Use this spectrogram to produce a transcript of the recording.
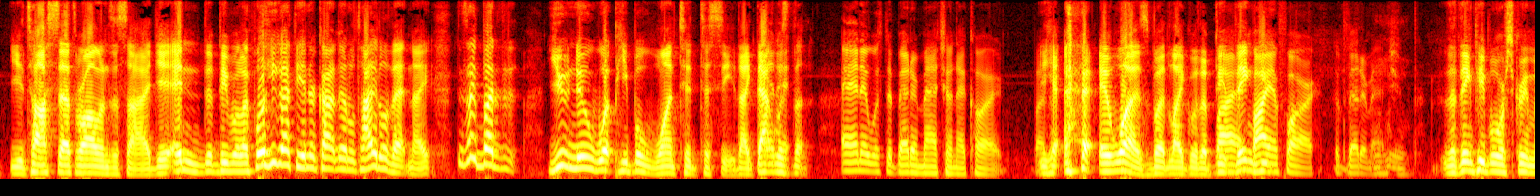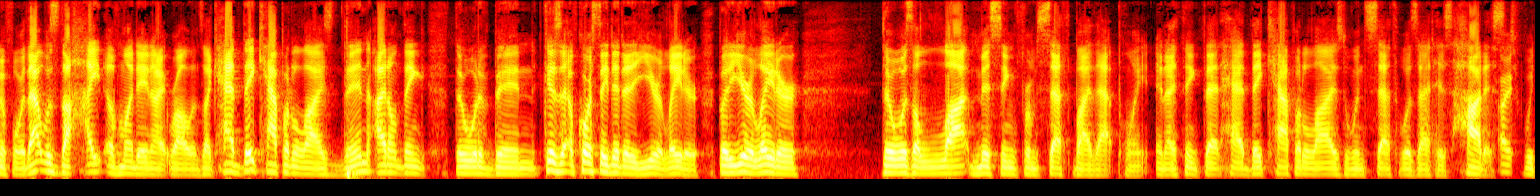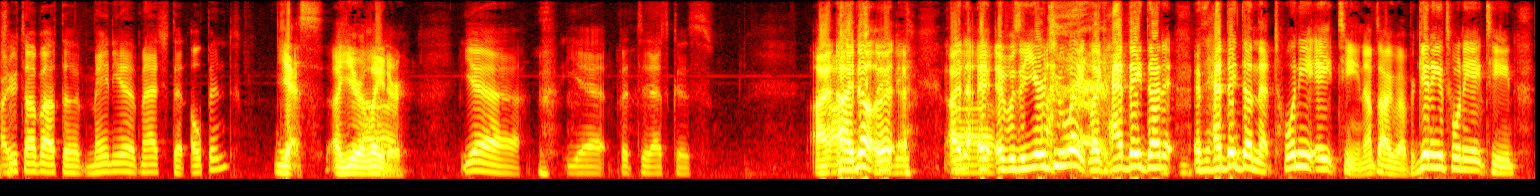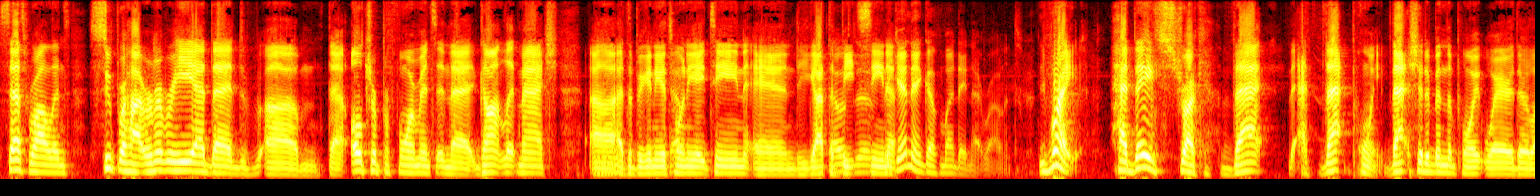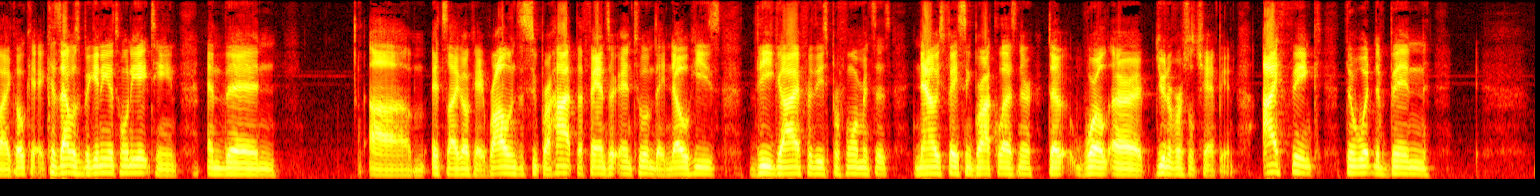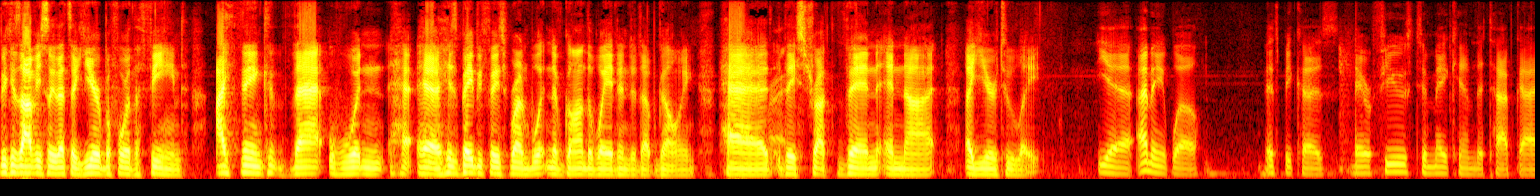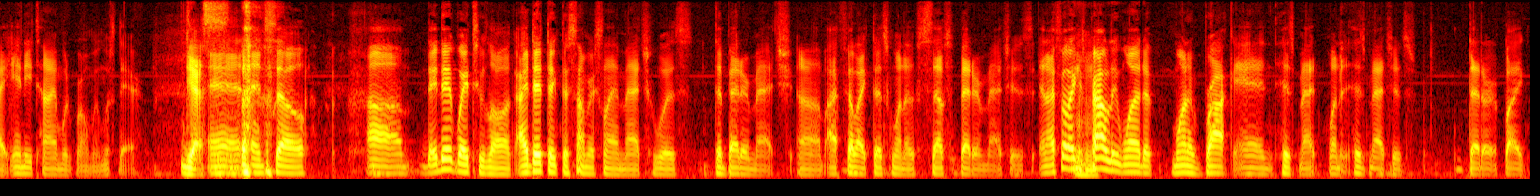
You toss Seth Rollins aside, and the people are like, "Well, he got the Intercontinental title that night." It's like, but you knew what people wanted to see. Like that and was it, the and it was the better match on that card. Yeah, it was, but like with a by, thing by and far the better match. The thing people were screaming for. That was the height of Monday Night Rollins. Like had they capitalized then, I don't think there would have been because of course they did it a year later, but a year later there was a lot missing from Seth by that point, and I think that had they capitalized when Seth was at his hottest, are, which are you talking about the Mania match that opened? Yes, a year uh, later. Yeah, yeah, but that's because I, I know. Uh, I know. It, it, was a year too late. Like had they done it, if had they done that 2018, I'm talking about beginning of 2018. Seth Rollins, super hot. Remember he had that um, that ultra performance in that gauntlet match uh, mm-hmm. at the beginning of yep. 2018, and he got to beat scene at the Cena. Beginning of Monday Night Rollins. Right. Had they struck that at that point, that should have been the point where they're like, okay, because that was beginning of 2018, and then um, it's like okay, Rollins is super hot. The fans are into him. They know he's the guy for these performances. Now he's facing Brock Lesnar, the world uh, Universal Champion. I think there wouldn't have been because obviously that's a year before the Fiend. I think that wouldn't ha- his babyface run wouldn't have gone the way it ended up going had right. they struck then and not a year too late. Yeah, I mean, well, it's because they refused to make him the top guy anytime when Roman was there. Yes, and and so um, they did wait too long. I did think the SummerSlam match was the better match. Um, I feel like that's one of Seth's better matches, and I feel like it's probably one of the, one of Brock and his match one of his matches that are like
